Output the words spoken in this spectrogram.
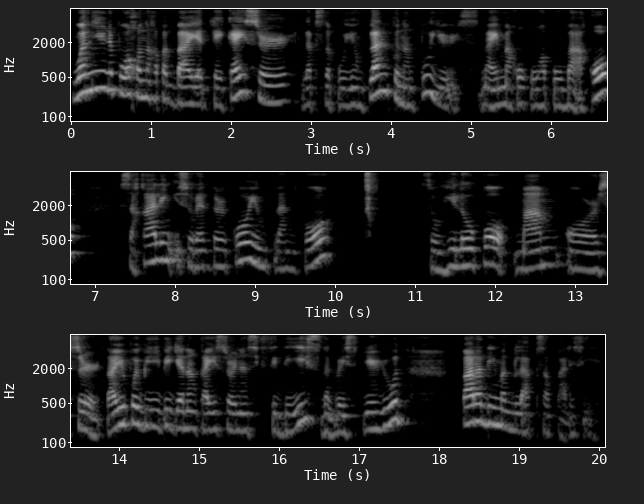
One year na po ako nakapagbayad kay Kaiser. Lapse na po yung plan ko ng two years. May makukuha po ba ako? Sakaling isurrender ko yung plan ko? So, hello po, ma'am or sir. Tayo po binibigyan ng Kaiser ng 60 days na grace period para di mag-lapse ang policy.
